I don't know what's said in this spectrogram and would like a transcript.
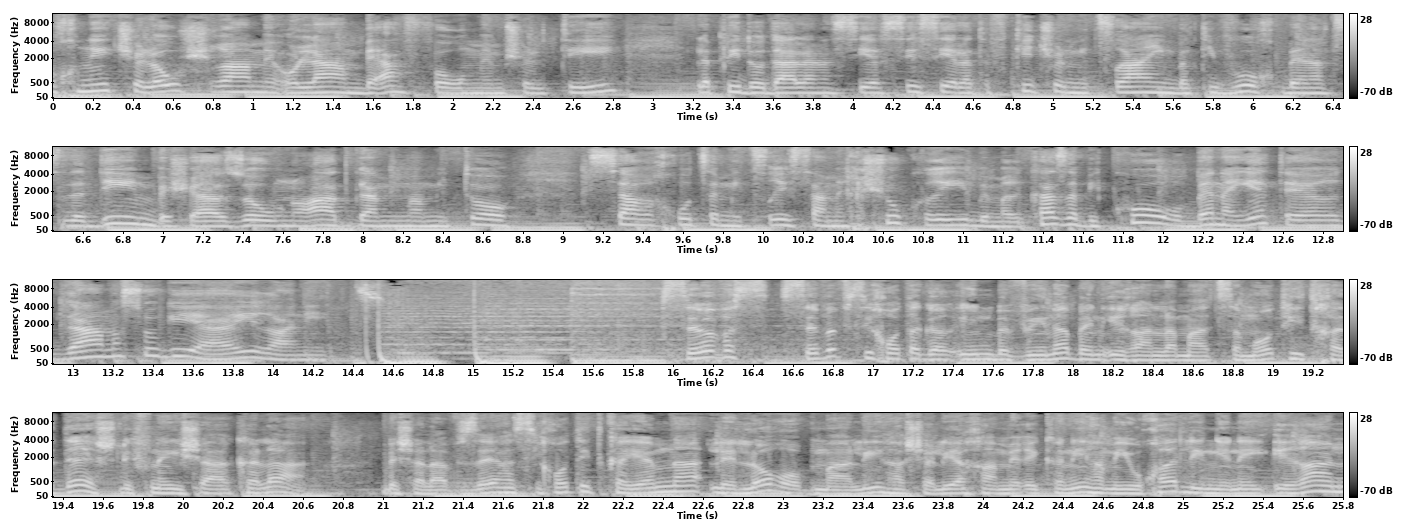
תוכנית שלא אושרה מעולם באף פורום ממשלתי. לפיד הודה לנשיא א-סיסי על התפקיד של מצרים בתיווך בין הצדדים, בשעה זו הוא נועד גם עם עמיתו, שר החוץ המצרי סמך שוקרי, במרכז הביקור, בין היתר, גם הסוגיה האיראנית. סבב, סבב שיחות הגרעין בווינה בין איראן למעצמות התחדש לפני שעה קלה. בשלב זה השיחות תתקיימנה ללא רוב מאלי, השליח האמריקני המיוחד לענייני איראן,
